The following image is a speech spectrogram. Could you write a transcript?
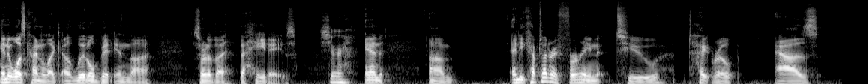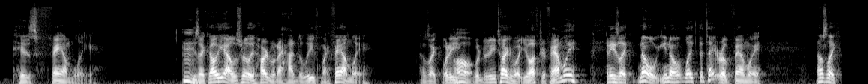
And it was kind of like a little bit in the sort of the the heydays, sure. and um, and he kept on referring to tightrope as his family. He's like, "Oh yeah, it was really hard when I had to leave my family." I was like, "What are you? Oh. What are you talking about? You left your family?" And he's like, "No, you know, like the tightrope family." I was like,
